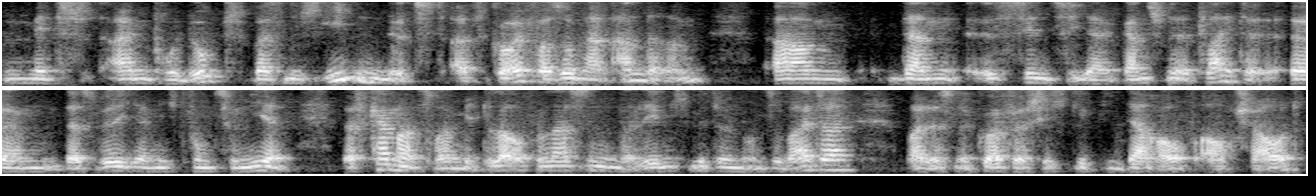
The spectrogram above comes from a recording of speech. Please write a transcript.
mit einem Produkt, was nicht Ihnen nützt als Käufer, sondern anderen, ähm, dann sind sie ja ganz schnell pleite. Ähm, das würde ja nicht funktionieren. Das kann man zwar mitlaufen lassen bei Lebensmitteln und so weiter, weil es eine Käuferschicht gibt, die darauf auch schaut.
